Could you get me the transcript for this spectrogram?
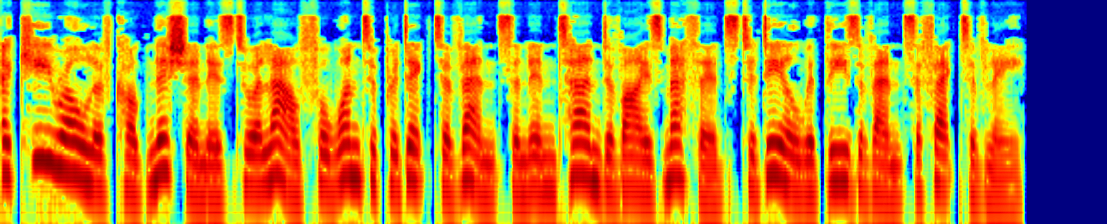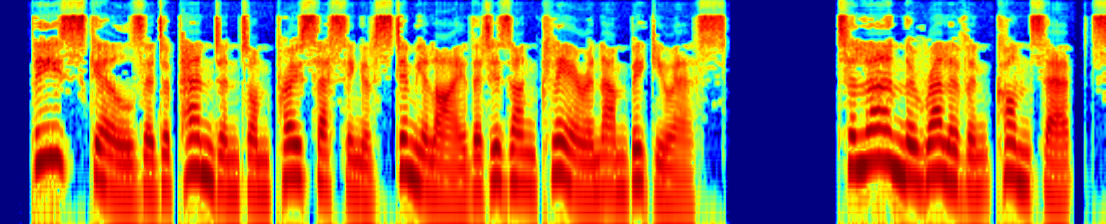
A key role of cognition is to allow for one to predict events and in turn devise methods to deal with these events effectively. These skills are dependent on processing of stimuli that is unclear and ambiguous. To learn the relevant concepts,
